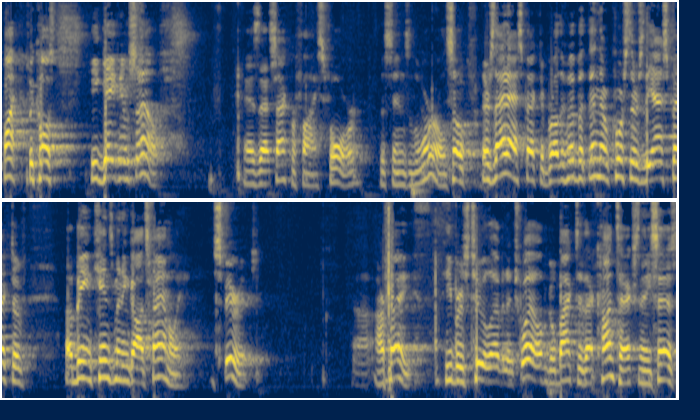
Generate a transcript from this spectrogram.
Why? Because he gave himself as that sacrifice for the sins of the world. So there's that aspect of brotherhood, but then there, of course there's the aspect of, of being kinsmen in God's family, spirit, uh, our faith. Hebrews 2, 11 and 12 go back to that context and he says,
